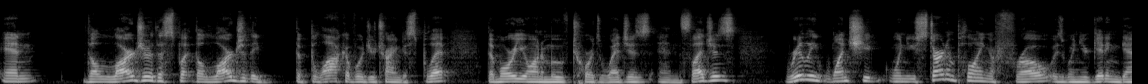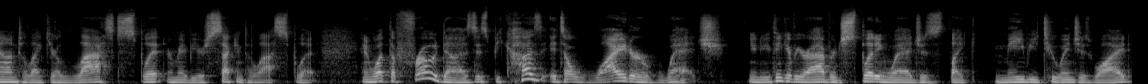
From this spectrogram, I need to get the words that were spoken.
And the larger the split, the larger the, the block of wood you're trying to split, the more you want to move towards wedges and sledges. Really, once you when you start employing a fro is when you're getting down to like your last split or maybe your second to last split. And what the fro does is because it's a wider wedge. You know, you think of your average splitting wedge as like maybe two inches wide.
